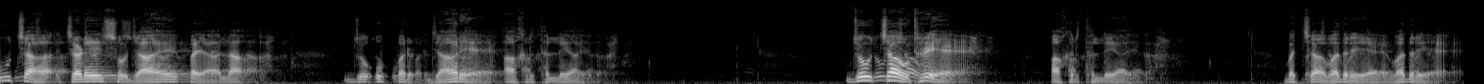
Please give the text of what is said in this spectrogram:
ਊਚਾ ਚੜੇ ਸੋ ਜਾਏ ਭਿਆਲਾ ਜੋ ਉੱਪਰ ਜਾ ਰਿਹਾ ਹੈ, ਆਖਰ ਥੱਲੇ ਆਏਗਾ। ਜੋ ਉੱਚਾ ਉੱਠ ਰਿਹਾ ਹੈ ਆਖਰ ਥੱਲੇ ਆਏਗਾ। ਬੱਚਾ ਵਧ ਰਿਹਾ ਹੈ ਵਧ ਰਿਹਾ ਹੈ।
